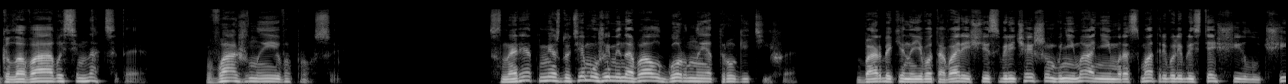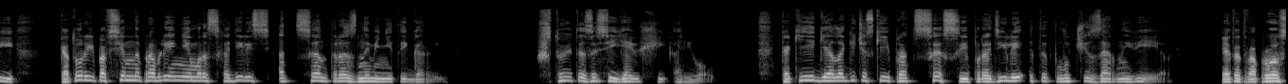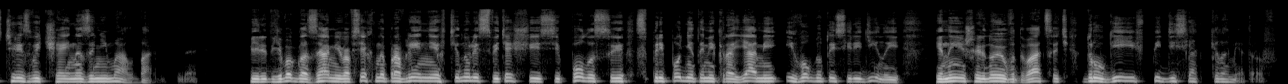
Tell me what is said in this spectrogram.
Глава 18. Важные вопросы. Снаряд, между тем, уже миновал горные отроги тихо. Барбекин и его товарищи с величайшим вниманием рассматривали блестящие лучи, которые по всем направлениям расходились от центра знаменитой горы. Что это за сияющий ореол? Какие геологические процессы породили этот лучезарный веер? Этот вопрос чрезвычайно занимал Барбекина. Перед его глазами во всех направлениях тянулись светящиеся полосы с приподнятыми краями и вогнутой серединой, иные шириной в 20, другие в 50 километров.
